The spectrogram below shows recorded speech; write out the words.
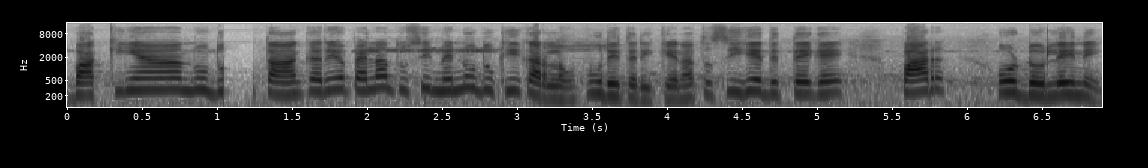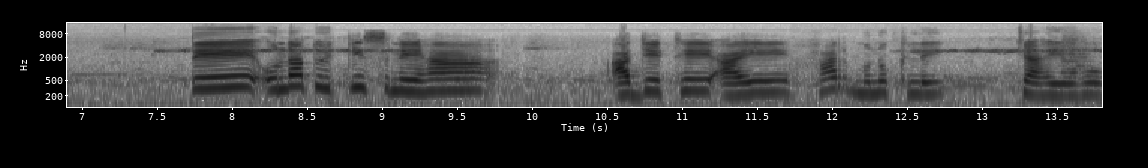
ਬਾਕੀਆਂ ਨੂੰ ਦੁੱਖ ਤਾਂ ਕਰਿਓ? ਪਹਿਲਾਂ ਤੁਸੀਂ ਮੈਨੂੰ ਦੁਖੀ ਕਰ ਲਓ ਪੂਰੇ ਤਰੀਕੇ ਨਾਲ। ਤੁਸੀਂ ਇਹ ਦਿੱਤੇ ਗਏ, ਪਰ ਉਹ ਡੋਲੇ ਨਹੀਂ। ਤੇ ਉਹਨਾਂ ਤੋਂ ਇੱਕ ਹੀ ਸਨੇਹਾ ਅੱਜ ਇੱਥੇ ਆਏ। ਹਰ ਮਨੁੱਖ ਲਈ, ਚਾਹੇ ਉਹ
